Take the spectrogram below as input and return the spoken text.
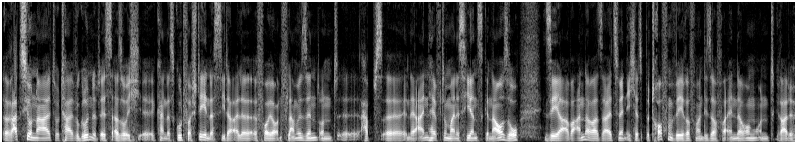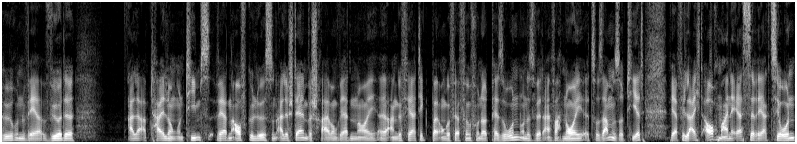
rational total begründet ist. Also ich äh, kann das gut verstehen, dass die da alle äh, Feuer und Flamme sind und äh, hab's äh, in der einen Hälfte meines Hirns genauso, sehe aber andererseits, wenn ich jetzt betroffen wäre von dieser Veränderung und gerade hören wer würde, alle Abteilungen und Teams werden aufgelöst und alle Stellenbeschreibungen werden neu äh, angefertigt bei ungefähr 500 Personen und es wird einfach neu äh, zusammensortiert. Wäre vielleicht auch meine erste Reaktion.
